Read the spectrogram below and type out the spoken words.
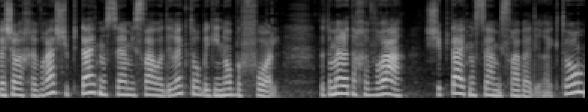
ואשר החברה שיפתה את נושא המשרה או הדירקטור בגינו בפועל. זאת אומרת, החברה שיפתה את נושא המשרה והדירקטור,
